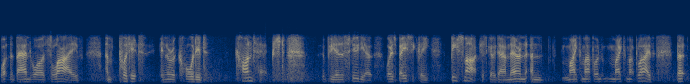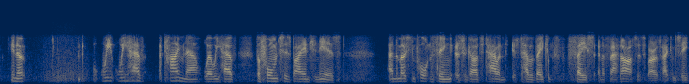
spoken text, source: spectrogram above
what the band was live and put it in a recorded context via the studio. Whereas basically, be smart, just go down there and, and mic them up or mic them up live. But you know, we we have a time now where we have performances by engineers. And the most important thing as regards talent is to have a vacant face and a fat ass, as far as I can see.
